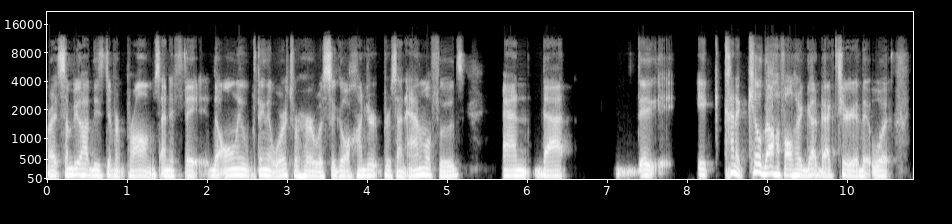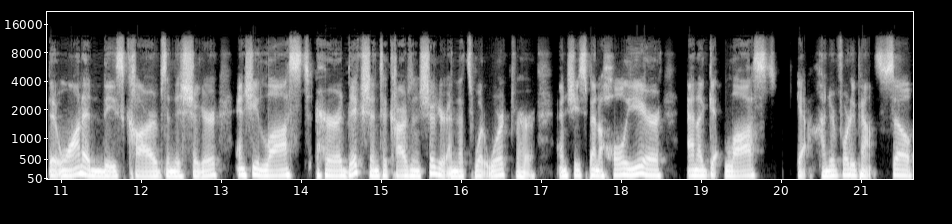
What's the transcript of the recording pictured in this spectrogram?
Right? Some people have these different problems. And if they the only thing that worked for her was to go 100% animal foods and that they, it kind of killed off all her gut bacteria that would that wanted these carbs and this sugar and she lost her addiction to carbs and sugar and that's what worked for her. And she spent a whole year and I get lost yeah 140 pounds. So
